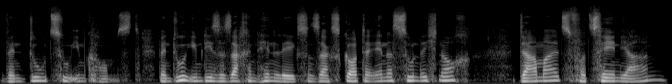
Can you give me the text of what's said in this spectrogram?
wenn du zu ihm kommst, wenn du ihm diese Sachen hinlegst und sagst, Gott, erinnerst du dich noch? Damals, vor zehn Jahren,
